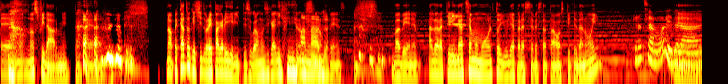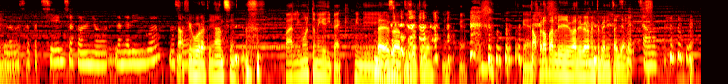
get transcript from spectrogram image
Eh, no, non sfidarmi, perché... No, peccato che ci dovrei pagare i diritti su quella musica lì, quindi non, so, non penso. Va bene. Allora, ti ringraziamo molto, Giulia, per essere stata ospite da noi. Grazie a voi della, e... della vostra pazienza con mio, la mia lingua. Non so. No, figurati, anzi. Parli molto meglio di Peck, quindi... Beh, esatto, esatto, esatto. Okay. Okay. No, però parli, parli veramente bene italiano. Scherziamo.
